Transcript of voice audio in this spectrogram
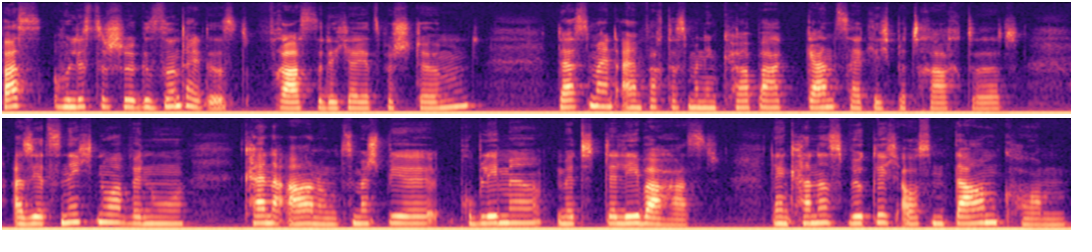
Was holistische Gesundheit ist, fragst du dich ja jetzt bestimmt. Das meint einfach, dass man den Körper ganzheitlich betrachtet. Also jetzt nicht nur, wenn du, keine Ahnung, zum Beispiel Probleme mit der Leber hast, dann kann es wirklich aus dem Darm kommen.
